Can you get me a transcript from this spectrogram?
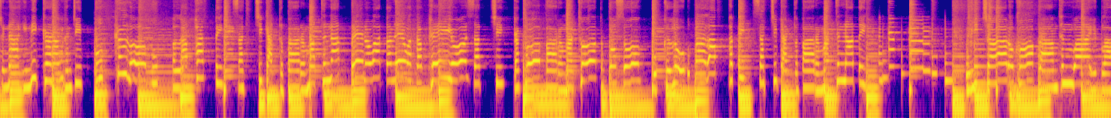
ชนาหินิคังหันจิปุคโลปุปลพัตติ สัจจิกัตถปารมัตถนะเปนวัตเลวตเพโยสัจจิกะโทปารมัตโทตโตโสปุคโลปุปลพัตติ สัจจิกัตถปารมัตถนาติ มิจฉาเราขอปรามท่านไว้เปล่า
